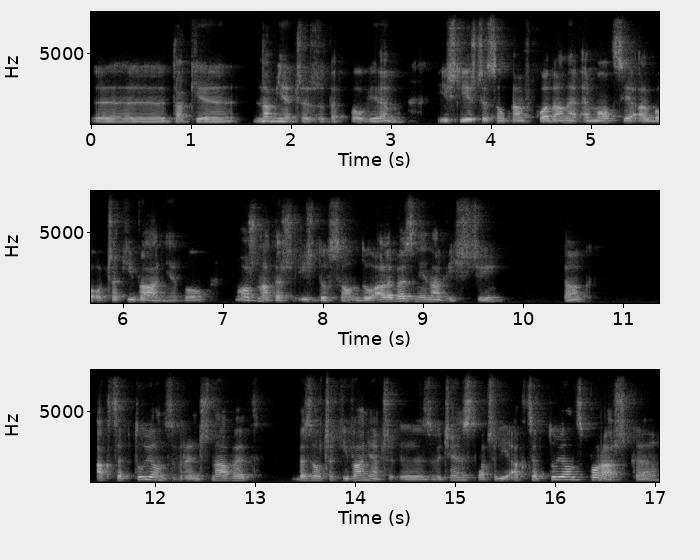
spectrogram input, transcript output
yy, takie na miecze, że tak powiem, jeśli jeszcze są tam wkładane emocje albo oczekiwanie, bo można też iść do sądu, ale bez nienawiści, tak? akceptując wręcz nawet bez oczekiwania czy, yy, zwycięstwa, czyli akceptując porażkę,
